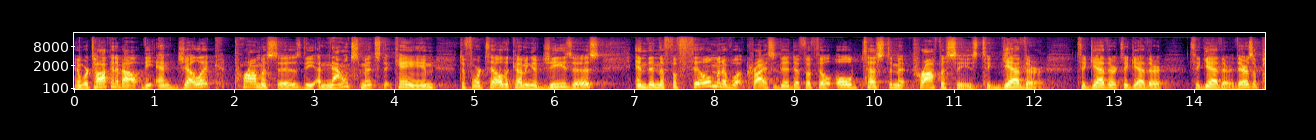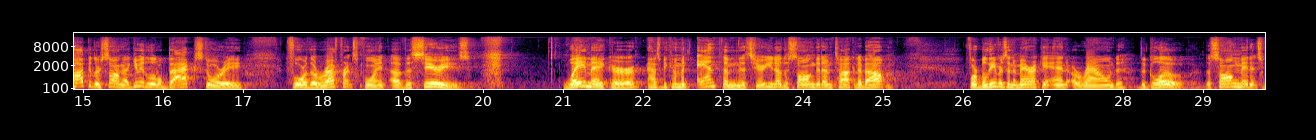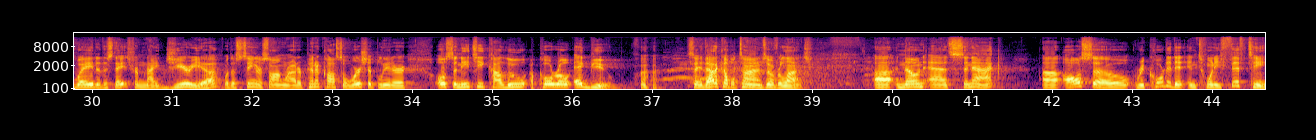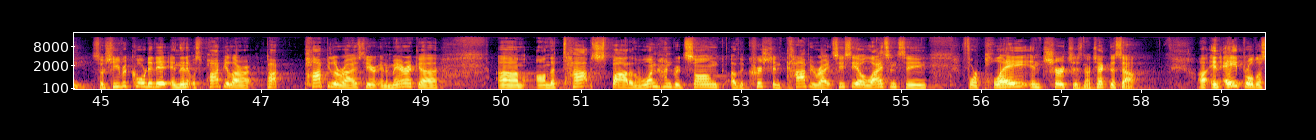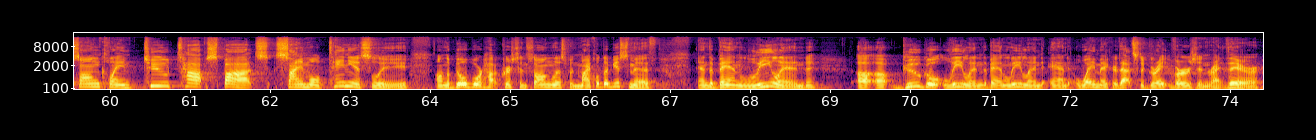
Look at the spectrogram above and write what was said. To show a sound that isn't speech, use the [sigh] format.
And we're talking about the angelic promises, the announcements that came to foretell the coming of Jesus, and then the fulfillment of what Christ did to fulfill Old Testament prophecies together, together, together, together. There's a popular song. I'll give you a little backstory for the reference point of the series. Waymaker has become an anthem this year. You know the song that I'm talking about? For believers in America and around the globe. The song made its way to the States from Nigeria, where the singer songwriter, Pentecostal worship leader Osinachi Kalu Okoro Egbu, [laughs] say that a couple times over lunch, uh, known as Sinach, uh, also recorded it in 2015. So she recorded it, and then it was popular, pop, popularized here in America um, on the top spot of the 100 song of the Christian copyright CCL licensing for play in churches. Now, check this out. Uh, in April, the song claimed two top spots simultaneously on the Billboard Hot Christian Song list with Michael W. Smith and the band Leland. Uh, uh, Google Leland, the band Leland, and Waymaker. That's the great version right there.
